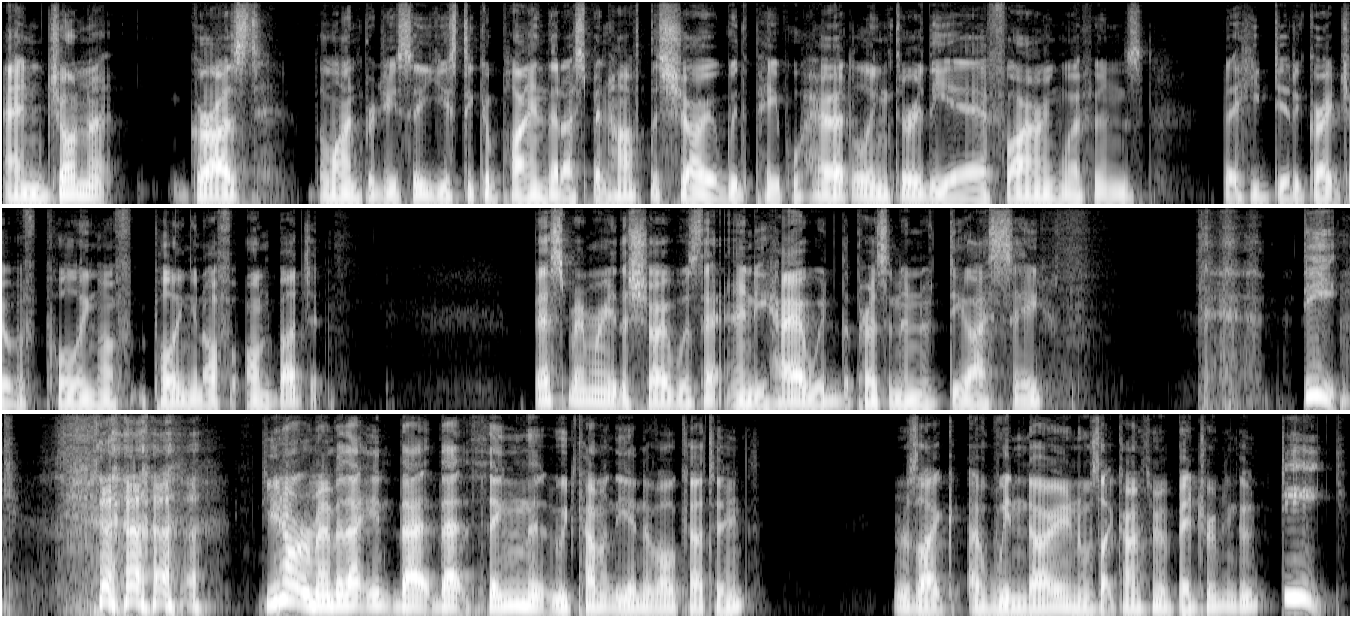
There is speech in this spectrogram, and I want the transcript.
And John Grusd, the line producer, used to complain that I spent half the show with people hurtling through the air, firing weapons, but he did a great job of pulling off pulling it off on budget. Best memory of the show was that Andy Hayward, the president of DIC, Deke. Do you not remember that in, that that thing that would come at the end of old cartoons? It was like a window and it was like going through a bedroom and go Deke.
